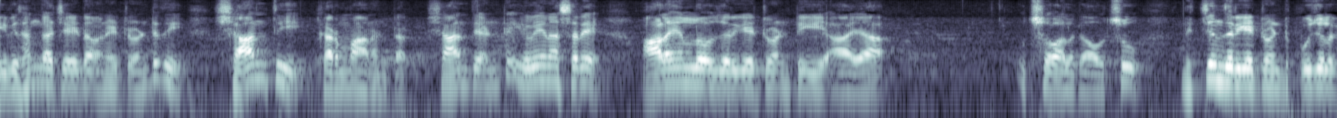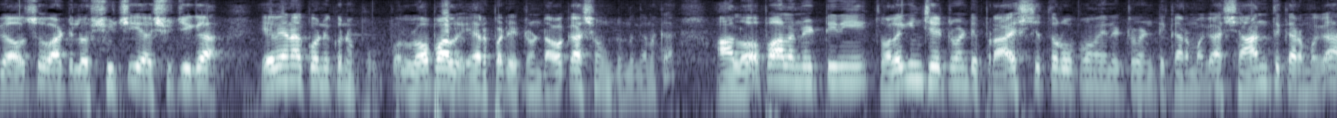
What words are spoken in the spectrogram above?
ఈ విధంగా చేయడం అనేటువంటిది శాంతి కర్మ అని అంటారు. శాంతి అంటే ఏవైనా సరే ఆలయంలో జరిగేటువంటి ఆయా ఉత్సవాలు కావచ్చు నిత్యం జరిగేటువంటి పూజలు కావచ్చు వాటిలో శుచి అశుచిగా ఏవైనా కొన్ని కొన్ని లోపాలు ఏర్పడేటువంటి అవకాశం ఉంటుంది కనుక ఆ లోపాలన్నిటినీ తొలగించేటువంటి ప్రాయశ్చిత రూపమైనటువంటి కర్మగా శాంతి కర్మగా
